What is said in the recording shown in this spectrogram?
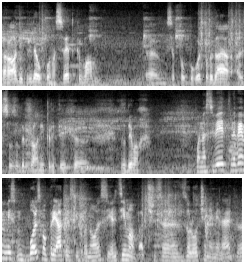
radi pridejo po nasvet k vam. Um, se to pogosto dogaja, ali so zadržani pri teh uh, zadevah? Po nasvet, ne vem, mi smo, bolj smo prijateljskih odnosih, recimo pač z, z določenimi, ne, k,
